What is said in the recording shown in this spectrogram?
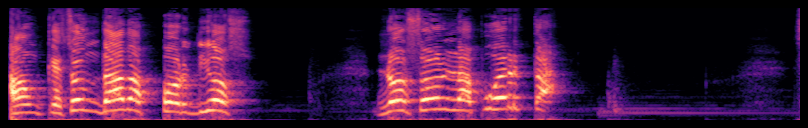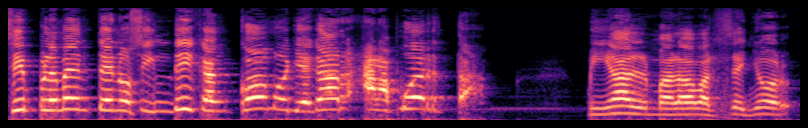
aunque son dadas por Dios, no son la puerta. Simplemente nos indican cómo llegar a la puerta. Mi alma alaba al Señor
